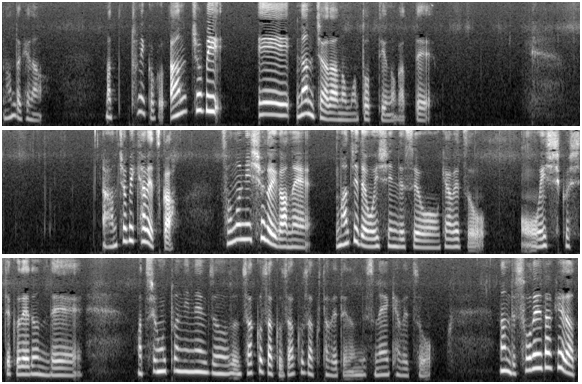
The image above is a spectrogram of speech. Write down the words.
なんだっけな？まあ、とにかくアンチョビ、えー、なんちゃらの素っていうのがあってアンチョビキャベツかその2種類がねマジで美味しいんですよキャベツを美味しくしてくれるんで私本当にねザクザクザクザク食べてるんですねキャベツを。なんでそれだけだっ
